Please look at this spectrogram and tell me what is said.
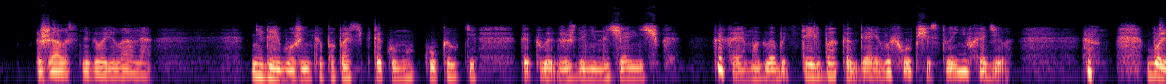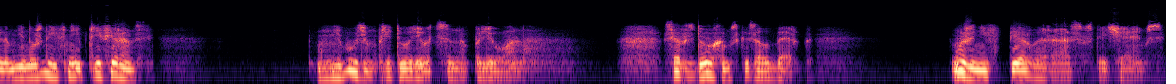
— жалостно говорила она, — не дай боженька попасть к такому куколке, как вы, гражданин начальничек. Какая могла быть стрельба, когда я в их общество и не входила? Больно мне нужны их преферансы. Не будем придуриваться, Наполеон. Со вздохом сказал Берг. Мы же не в первый раз встречаемся.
